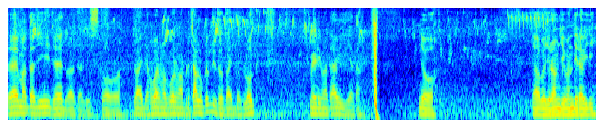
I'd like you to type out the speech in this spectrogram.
જય માતાજી, જય દ્વારકાધીશ. તો જો આજે સવારમાં બોરમાં આપણે ચાલુ કરી દીધો હતો આજનો બ્લોગ મેળીમાં તો આવી ગયા હતા જો, આ બાજુ રામજી મંદિર આવી જઈ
